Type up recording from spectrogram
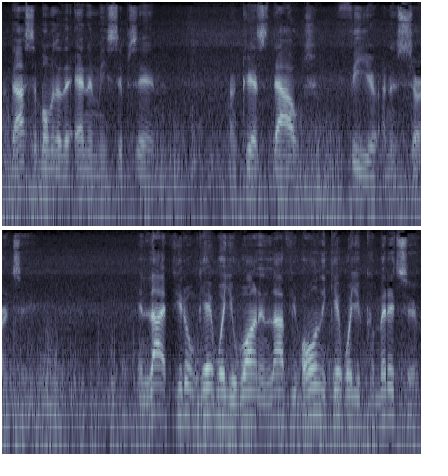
And that's the moment that the enemy sips in and creates doubt, fear, and uncertainty. In life, you don't get what you want. In life, you only get what you're committed to.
